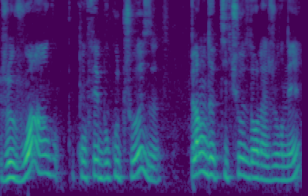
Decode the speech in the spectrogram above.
Je vois hein, qu'on fait beaucoup de choses, plein de petites choses dans la journée.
